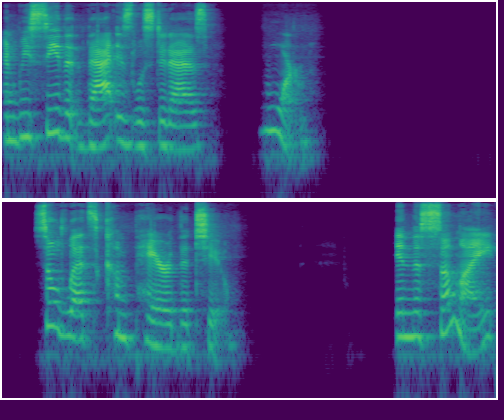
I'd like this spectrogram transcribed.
And we see that that is listed as warm. So let's compare the two. In the sunlight,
